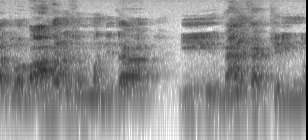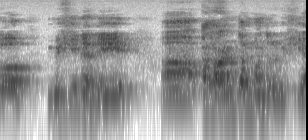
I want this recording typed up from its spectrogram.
ಅಥವಾ ವಾಹನ ಸಂಬಂಧಿತ ಈ ಮ್ಯಾನುಫ್ಯಾಕ್ಚರಿಂಗು ಮಿಷಿನರಿ ಅಥವಾ ಅಣ್ತಮ್ಮಂದ್ರ ವಿಷಯ.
